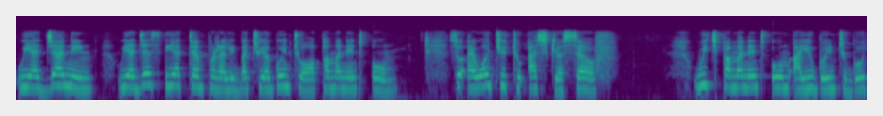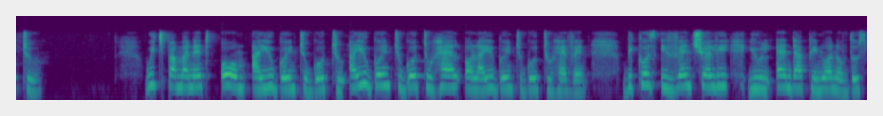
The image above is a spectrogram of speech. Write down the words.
We are journeying. We are just here temporarily, but we are going to our permanent home. So I want you to ask yourself which permanent home are you going to go to? Which permanent home are you going to go to? Are you going to go to hell or are you going to go to heaven? Because eventually you will end up in one of those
